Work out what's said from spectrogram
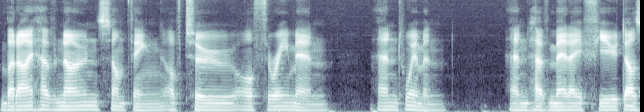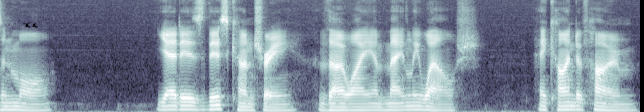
but I have known something of two or three men and women, and have met a few dozen more. Yet is this country, though I am mainly Welsh, a kind of home,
